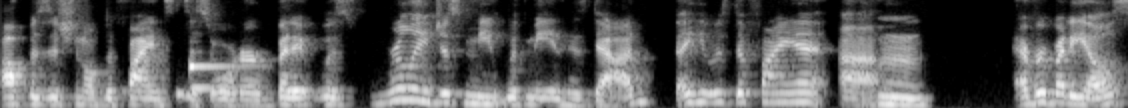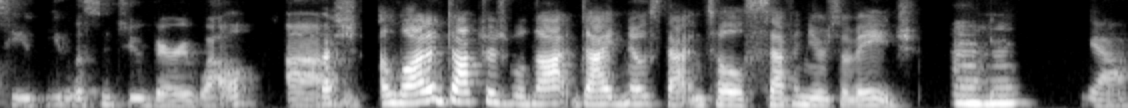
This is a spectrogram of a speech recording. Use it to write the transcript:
oppositional defiance disorder, but it was really just me with me and his dad that he was defiant. Um, mm everybody else he, he listened to very well. Um, a lot of doctors will not diagnose that until seven years of age. Mm-hmm. Yeah.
